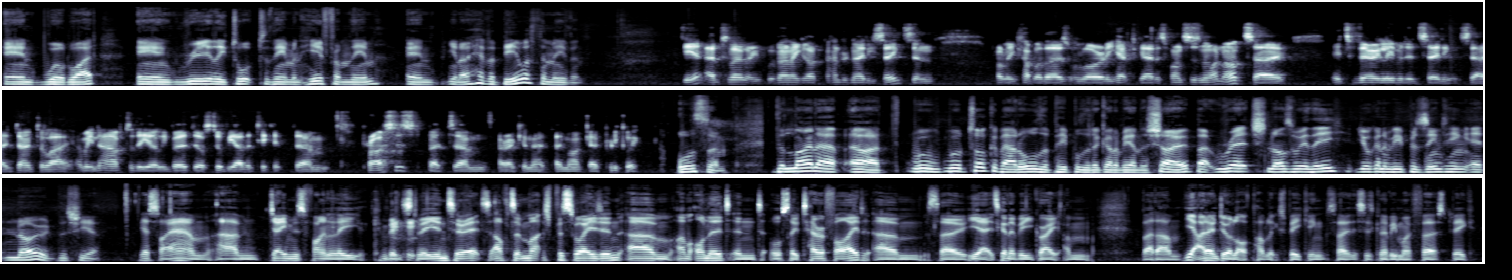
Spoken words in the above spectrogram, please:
and worldwide, and really talk to them and hear from them, and you know have a beer with them even. Yeah, absolutely. We've only got 180 seats, and probably a couple of those will already have to go to sponsors and whatnot. So it's very limited seating. So don't delay. I mean, after the early bird, there'll still be other ticket um, prices, but um, I reckon that they might go pretty quick. Awesome. The lineup, uh, we'll, we'll talk about all the people that are going to be on the show, but Rich Nosworthy, you're going to be presenting at Node this year. Yes, I am. Um, James finally convinced me into it after much persuasion. Um, I'm honoured and also terrified. Um, so yeah, it's going to be great. Um, but um, yeah, I don't do a lot of public speaking, so this is going to be my first big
